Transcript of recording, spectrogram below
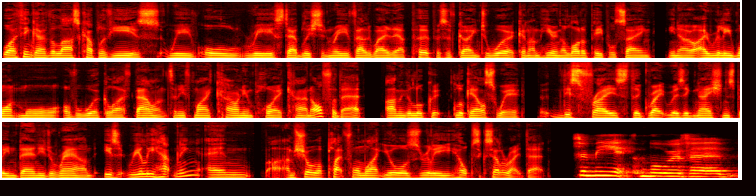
Well, I think over the last couple of years, we've all re-established and re-evaluated our purpose of going to work. And I'm hearing a lot of people saying, you know, I really want more of a work-life balance. And if my current employer can't offer that, I'm going to look look elsewhere. This phrase, the Great Resignation, has been bandied around. Is it really happening? And I'm sure a platform like yours really helps accelerate that. For me, it's more of a,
